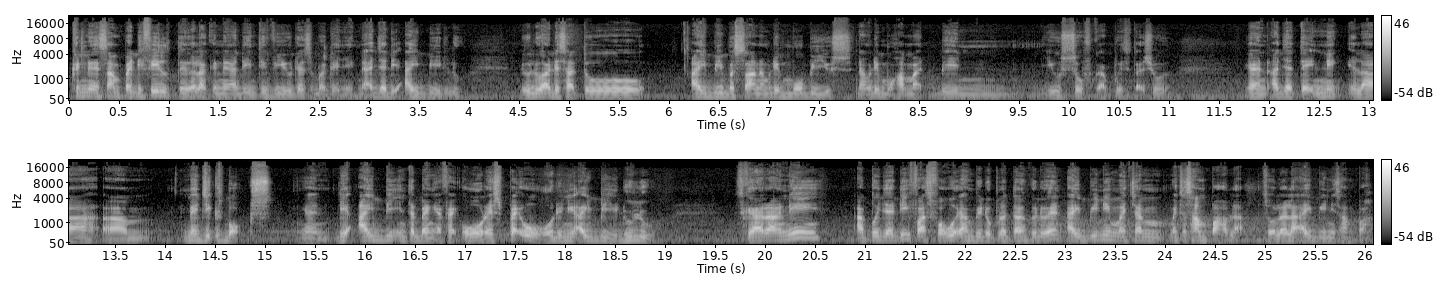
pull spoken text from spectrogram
kena sampai di filter lah. Kena ada interview dan sebagainya. Nak jadi IB dulu. Dulu ada satu IB besar nama dia Mobius. Nama dia Muhammad bin Yusuf ke apa saya tak sure. Kan ajar teknik ialah um, Magic Box kan. Dia IB Interbank Effect. Oh respect oh, oh dia ni IB dulu. Sekarang ni apa jadi fast forward hampir 20 tahun kedua kan IB ni macam macam sampah pula. Seolah-olah IB ni sampah.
